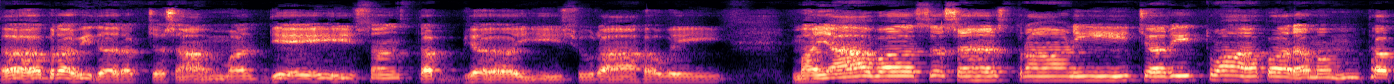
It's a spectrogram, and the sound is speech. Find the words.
अब्रविदरक्षसां मध्ये संस्तभ्य ईशुराह वै मया वसहस्राणि चरित्वा परमं तप,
